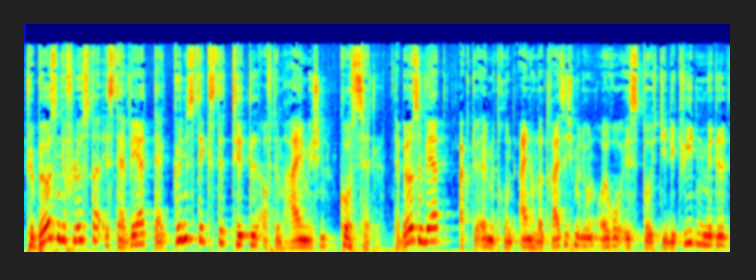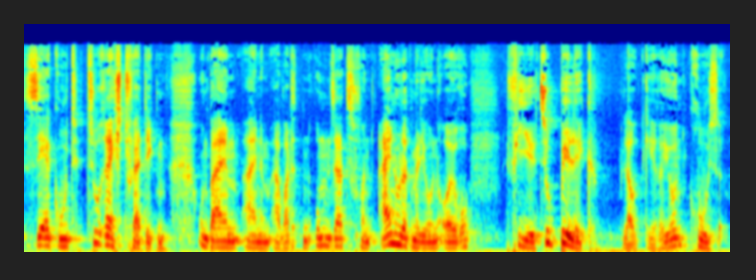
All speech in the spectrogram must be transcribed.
Für Börsengeflüster ist der Wert der günstigste Titel auf dem heimischen Kurszettel. Der Börsenwert, aktuell mit rund 130 Millionen Euro, ist durch die liquiden Mittel sehr gut zu rechtfertigen und bei einem erwarteten Umsatz von 100 Millionen Euro viel zu billig, laut Gerion Kruse.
